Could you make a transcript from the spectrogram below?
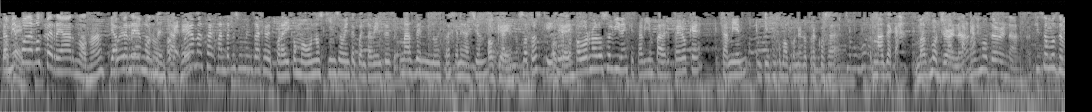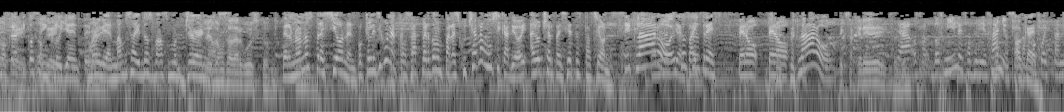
También podemos perrearnos. Ajá. Ya ¿Puedes leer los perreémonos. voy a masa- mandarles un mensaje de por ahí como unos 15 o 20 cuentavientes más de nuestra generación, Ok. la de nosotros, que que por favor no los olviden, que está bien padre, pero que también empiecen como a poner otra cosa más de acá. Más moderna. Más moderna. Aquí somos democráticos e incluyentes. Muy bien, vamos a irnos más Les vamos modernos. a dar gusto. Pero no nos presionen, porque les digo una cosa, perdón, para escuchar la música de hoy hay 87 estaciones. Sí, claro. Bueno, no es cierto, hay es- tres, pero, pero, Claro. Exageré. Ya, o sea, 2000 es hace 10 años, o sea, Ok. tampoco es tan...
